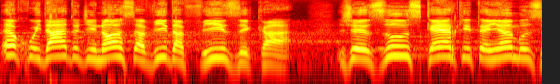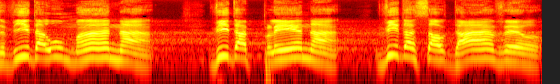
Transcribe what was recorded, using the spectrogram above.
É o cuidado de nossa vida física. Jesus quer que tenhamos vida humana, vida plena, vida saudável.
